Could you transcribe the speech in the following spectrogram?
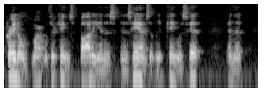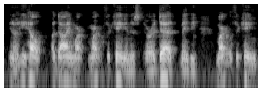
cradled Martin Luther King's body in his in his hands that King was hit, and that you know he held a dying Martin, Martin Luther King in his or a dead maybe Martin Luther King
